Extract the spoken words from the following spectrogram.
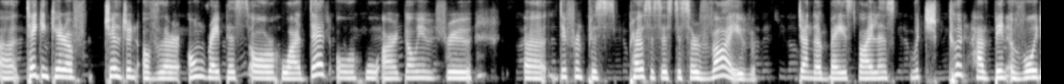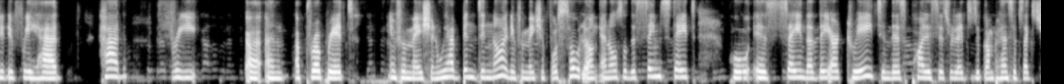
uh, taking care of children of their own rapists or who are dead or who are going through uh, different processes to survive gender-based violence, which could have been avoided if we had had free uh, and appropriate information. We have been denied information for so long, and also the same state who is saying that they are creating these policies related to comprehensive sex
